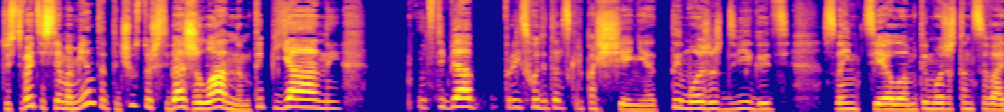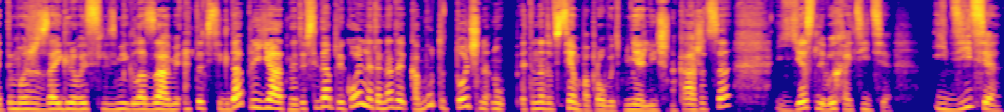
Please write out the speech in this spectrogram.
То есть в эти все моменты ты чувствуешь себя желанным. Ты пьяный, у тебя происходит раскрепощение, ты можешь двигать своим телом, ты можешь танцевать, ты можешь заигрывать с людьми глазами. Это всегда приятно, это всегда прикольно, это надо кому-то точно, ну, это надо всем попробовать, мне лично кажется, если вы хотите идите,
